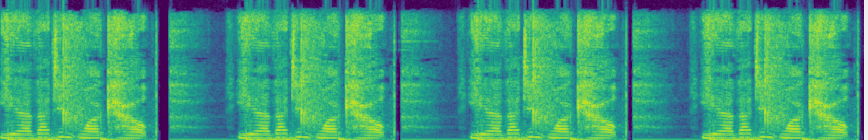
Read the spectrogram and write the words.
Yeah, that didn't work out. Yeah, that didn't work out. Yeah, that didn't work out. Yeah, that didn't work out.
